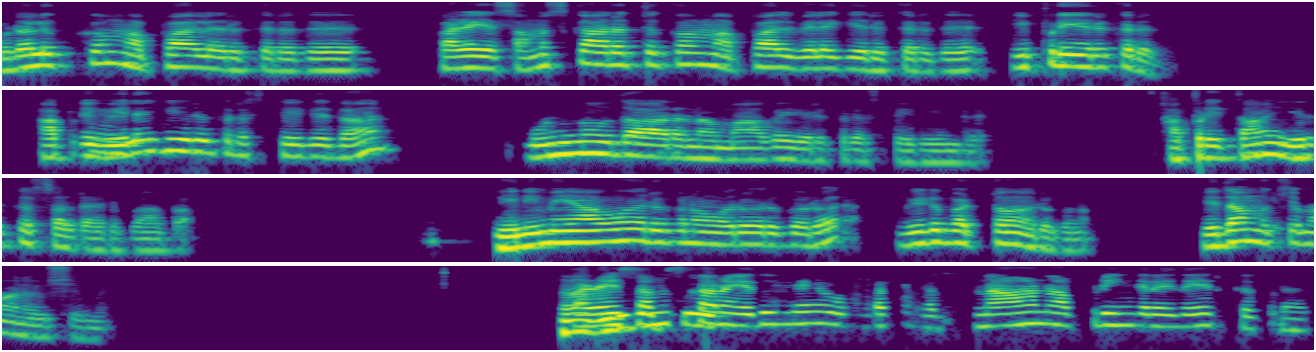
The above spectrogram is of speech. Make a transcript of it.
உடலுக்கும் அப்பால் இருக்கிறது, பழைய சமஸ்காரத்துக்கும் அப்பால் விலகி இருக்கிறது, இப்படி இருக்கிறது. அப்படி. விலகி இருக்கிற ஸ்திதி தான் முன்னுதாரணமாக இருக்கிற ஸ்திதின்றாரு. அப்படித்தான். இருக்க சொல்றாரு பாபா. இனிமையாவும் இருக்கணும் ஒருவருக்கு ஒருவர், விடுபட்டும் இருக்கணும். இதுதான் முக்கியமான விஷயமே. பழைய சம்ஸ்காரம் எதுவுமே வரக்கூடாது. நான் அப்படிங்கிறதே இருக்கக்கூடாது.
